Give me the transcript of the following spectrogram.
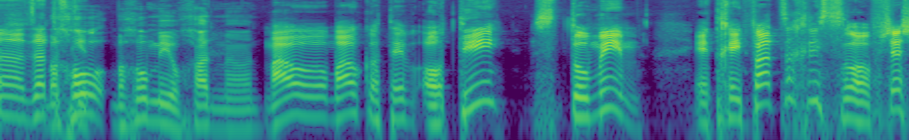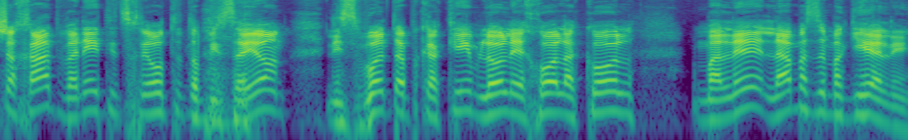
זה- זה התפקיד. בחור, בחור מיוחד מאוד. מה הוא, מה הוא כותב? אותי? סתומים. את חיפה צריך לשרוף, 6-1, ואני הייתי צריך לראות את הביזיון, לסבול את הפקקים, לא לאכול הכל מלא, למה זה מגיע לי?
